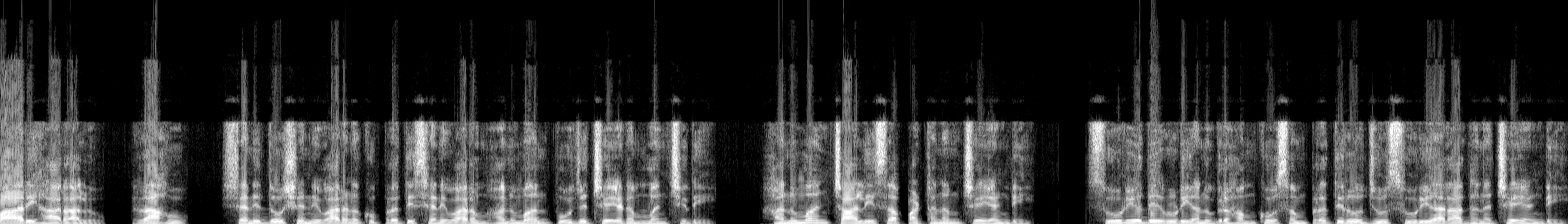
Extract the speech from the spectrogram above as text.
పారిహారాలు. రాహు. శని దోష నివారణకు ప్రతి శనివారం హనుమాన్ పూజ చేయడం మంచిది. హనుమాన్ చాలీసా పఠనం చేయండి. సూర్యదేవుడి అనుగ్రహం కోసం ప్రతిరోజూ సూర్యారాధన చేయండి.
